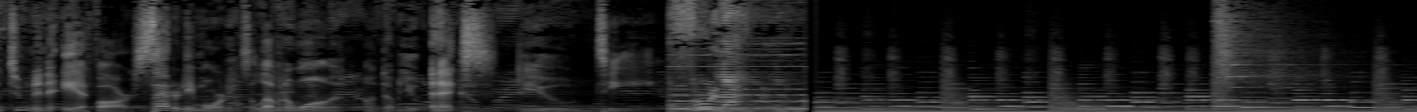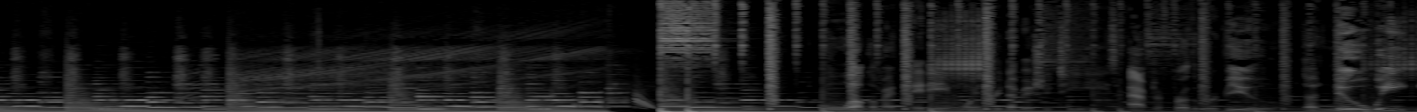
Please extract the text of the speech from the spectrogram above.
And tune in to AFR Saturday mornings, 11 to 1 on WXUT. Welcome back to 88.3 WXUT's After Further Review. A new week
